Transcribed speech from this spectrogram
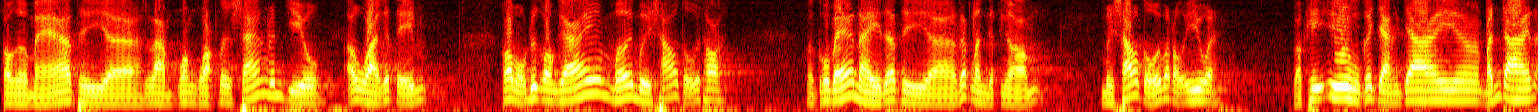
Còn người mẹ thì à, làm quằn quật từ sáng đến chiều ở ngoài cái tiệm. Có một đứa con gái mới 16 tuổi thôi. Và cô bé này đó thì à, rất là nghịch ngợm. 16 tuổi bắt đầu yêu rồi. Và khi yêu một cái chàng trai à, bảnh trai đó,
